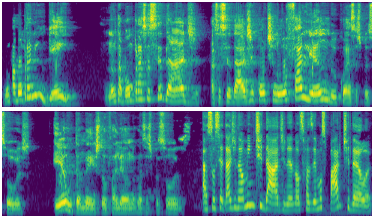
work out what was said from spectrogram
Não tá bom para ninguém. Não tá bom para a sociedade. A sociedade continua falhando com essas pessoas eu também estou falhando com essas pessoas. A sociedade não é uma entidade, né? Nós fazemos parte dela.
